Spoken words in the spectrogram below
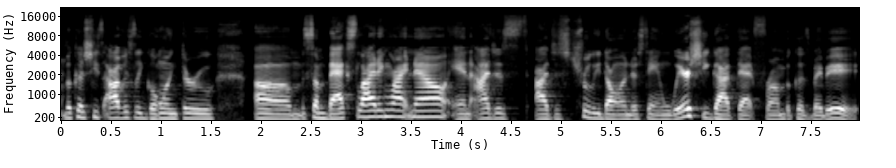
because she's obviously going through um, some backsliding right now, and I just I just truly don't understand where she got that from because baby,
